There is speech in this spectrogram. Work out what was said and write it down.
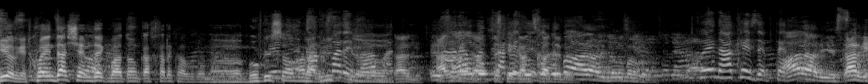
გიორგი, თქვენ და შემდეგ ბატონ კახარე ქალბატონი. მოგესალმებით. კარგი. არ არის ეს განცხადება. თქვენ აქეზებთ. არ არის ეს. კარგი.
